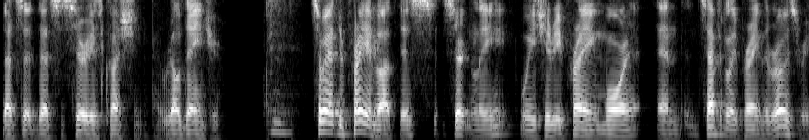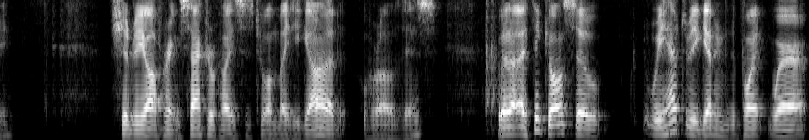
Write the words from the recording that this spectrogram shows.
That's a that's a serious question, a real danger. So we have to pray about this. Certainly, we should be praying more and definitely praying the rosary. Should be offering sacrifices to Almighty God over all of this. But I think also we have to be getting to the point where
